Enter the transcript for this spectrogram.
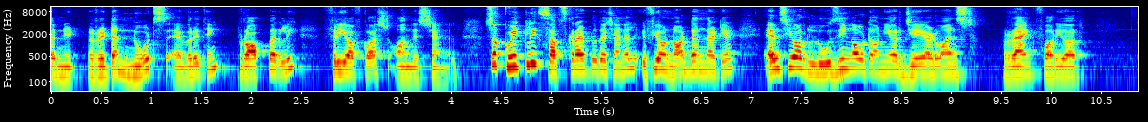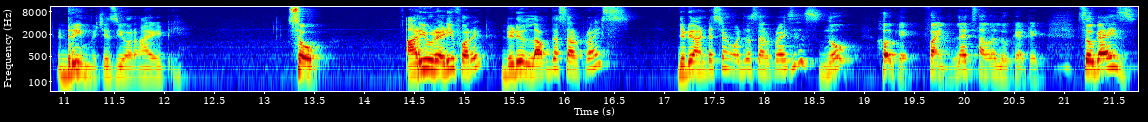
the written notes, everything properly free of cost on this channel. So quickly subscribe to the channel if you have not done that yet, else you are losing out on your JEE Advanced rank for your dream, which is your IIT. So are you ready for it? Did you love the surprise? Did you understand what the surprise is? No? Okay, fine. Let's have a look at it. So guys,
